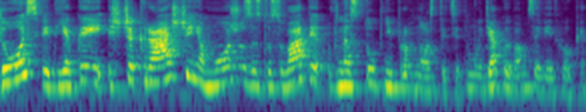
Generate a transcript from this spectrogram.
досвід, який ще краще я можу застосувати в наступній прогностиці. Тому дякую вам за відгуки.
